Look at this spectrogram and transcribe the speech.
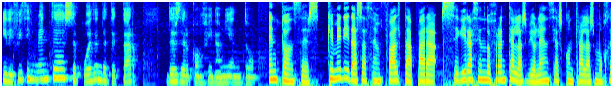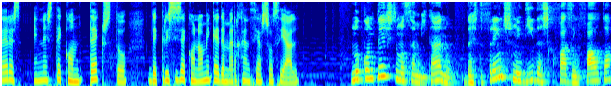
y difícilmente se pueden detectar desde el confinamiento. Entonces, ¿qué medidas hacen falta para seguir haciendo frente a las violencias contra las mujeres en este contexto de crisis económica y de emergencia social? No contexto moçambicano, das diferentes medidas que fazem falta,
